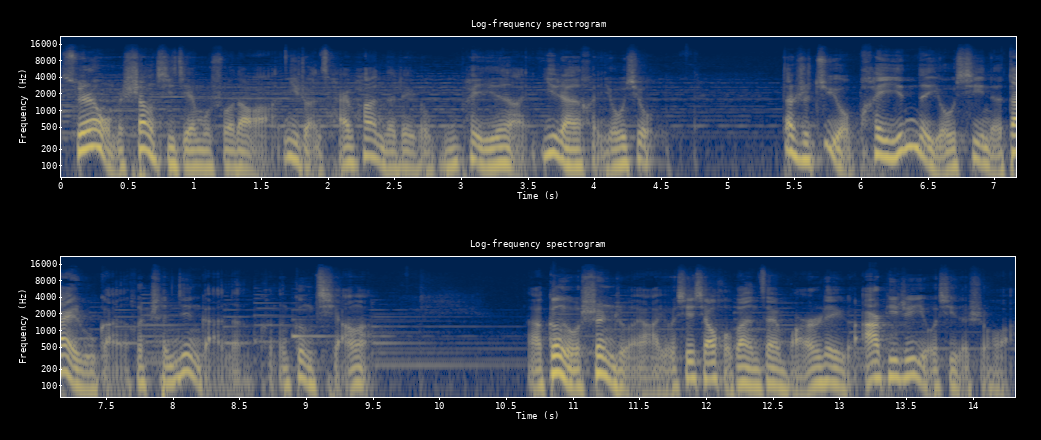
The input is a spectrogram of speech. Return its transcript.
虽然我们上期节目说到啊，逆转裁判的这个无配音啊依然很优秀，但是具有配音的游戏呢，代入感和沉浸感呢可能更强啊。啊，更有甚者呀，有些小伙伴在玩这个 RPG 游戏的时候啊，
